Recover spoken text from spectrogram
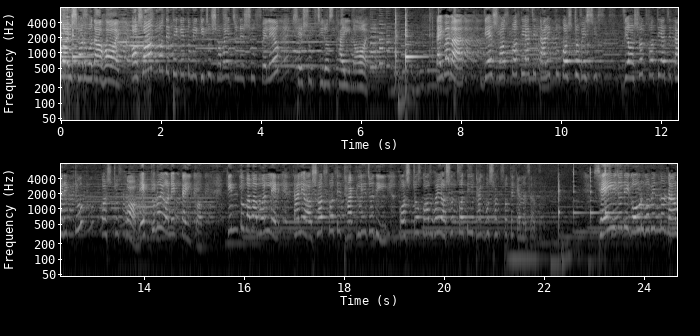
জয় সর্বদা হয়। অসৎ থেকে কিছু সময়ের জন্য সুখ পেলেও সে সুখ চিরস্থায়ী নয়। তাই বাবা, যে সৎ পথে আছে তার একটু কষ্ট বেশি, যে অসৎ পথে আছে তার একটু কষ্ট কম, একটু নয়, অনেকটাই কম। কিন্তু বাবা বললেন, তাহলে অসৎ পথে থাকলে যদি কষ্ট কম হয়, অসৎ পথেই থাকব, সৎ পথে কেন যাব? সেই যদি গৌর গোবিন্দ নাম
